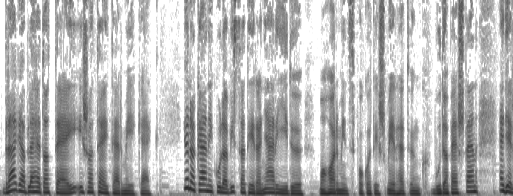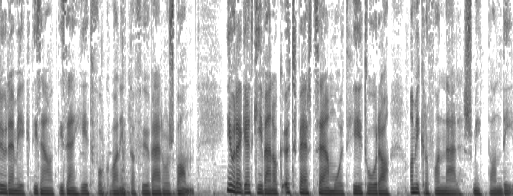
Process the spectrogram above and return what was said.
Drágább lehet a tej és a tejtermékek. Jön a kánikula, visszatér a nyári idő, ma 30 fokot is mérhetünk Budapesten, egyelőre még 16-17 fok van itt a fővárosban. Jó reggelt kívánok, 5 perc elmúlt 7 óra, a mikrofonnál Schmidt Andi.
